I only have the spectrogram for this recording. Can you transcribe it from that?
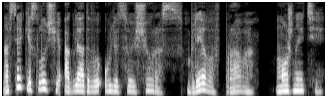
На всякий случай оглядываю улицу еще раз. Влево, вправо. Можно идти.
